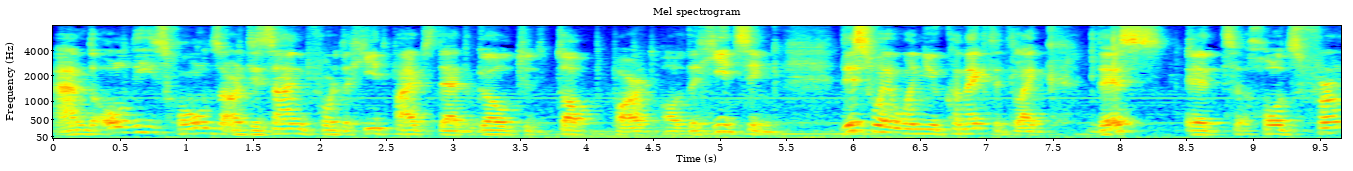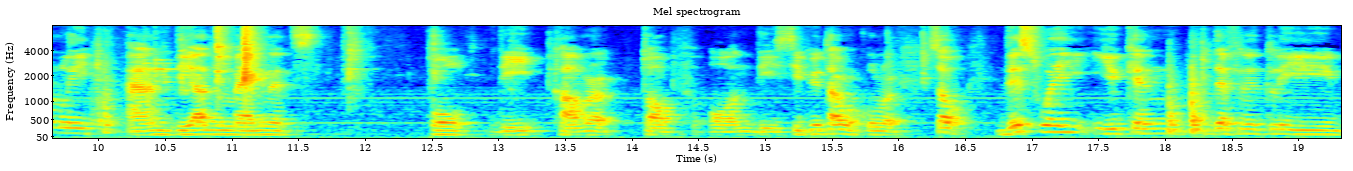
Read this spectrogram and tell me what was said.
and all these holes are designed for the heat pipes that go to the top part of the heatsink. This way when you connect it like this it holds firmly and the other magnets pull the cover top on the CPU tower cooler. So this way you can definitely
